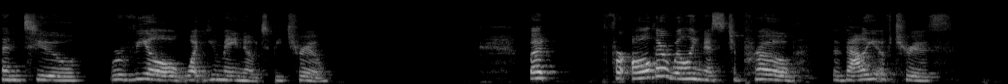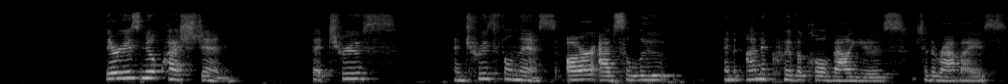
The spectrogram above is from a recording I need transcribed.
than to reveal what you may know to be true. But for all their willingness to probe the value of truth, there is no question that truth and truthfulness are absolute and unequivocal values to the rabbis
